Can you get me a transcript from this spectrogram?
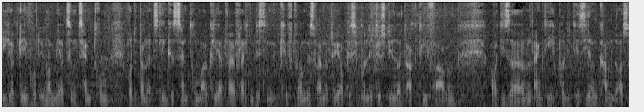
Die JG wurde immer mehr zum Zentrum, wurde dann als linkes Zentrum erklärt, weil vielleicht ein bisschen gekifft worden ist, weil natürlich auch ein bisschen politisch die Leute aktiv waren. Aber diese eigentlich Politisierung kam aus,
